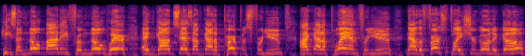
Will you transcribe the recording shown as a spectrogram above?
he's a nobody from nowhere, and God says, I've got a purpose for you. I got a plan for you. Now, the first place you're going to go,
